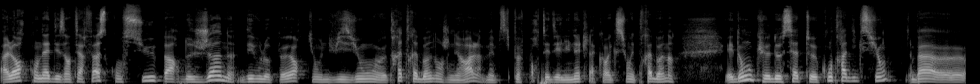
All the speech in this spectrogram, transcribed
alors qu'on a des interfaces conçues par de jeunes développeurs qui ont une vision euh, très très bonne en général, même s'ils peuvent porter des lunettes, la correction est très bonne. Et donc de cette contradiction, bah, euh,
